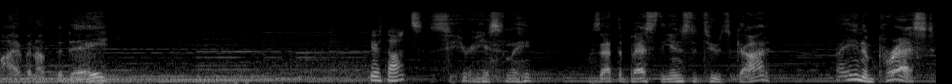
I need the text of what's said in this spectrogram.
liven up the day? Your thoughts? Seriously? Was that the best the Institute's got? I ain't impressed.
